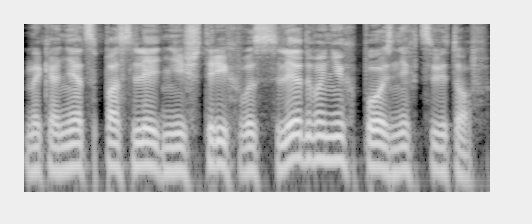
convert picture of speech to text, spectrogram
Наконец, последний штрих в исследованиях поздних цветов.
